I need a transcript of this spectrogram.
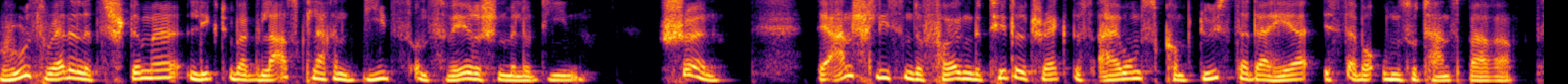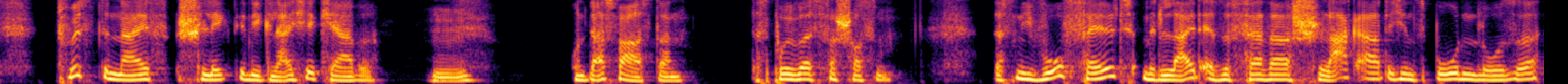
Ruth Radilets Stimme liegt über glasklaren Beats und sphärischen Melodien. Schön. Der anschließende folgende Titeltrack des Albums kommt düster daher, ist aber umso tanzbarer. Twist the Knife schlägt in die gleiche Kerbe. Mhm. Und das war's dann. Das Pulver ist verschossen. Das Niveau fällt mit Light as a Feather schlagartig ins Bodenlose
